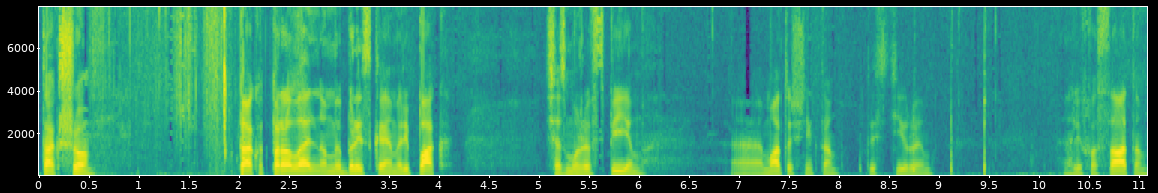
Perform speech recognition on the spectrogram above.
Так що, так от паралельно ми бризкаємо ріпак. Зараз може вспіємо. Е, маточник там тестуємо гліфосатом.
